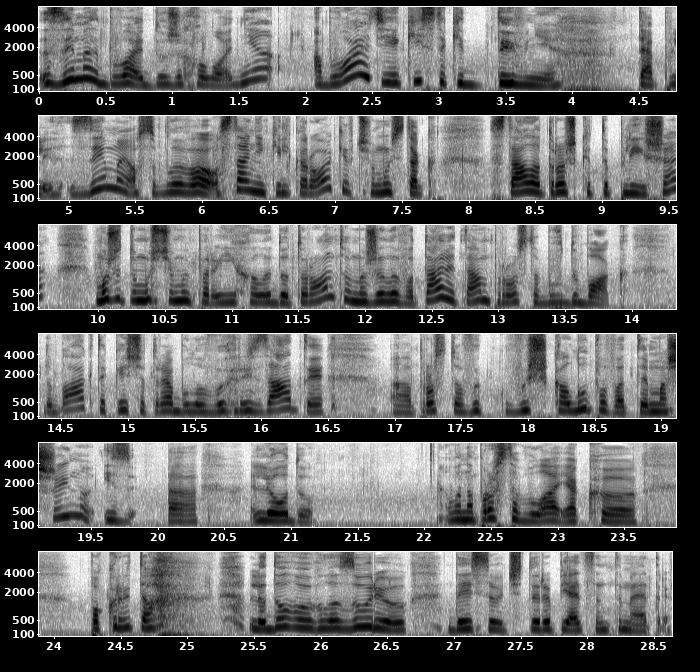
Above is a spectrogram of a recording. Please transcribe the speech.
Зими бувають дуже холодні, а бувають і якісь такі дивні теплі зими, особливо останні кілька років чомусь так стало трошки тепліше. Може, тому що ми переїхали до Торонто, ми жили в Отаві, там просто був дубак. Дубак такий, що треба було вигризати, е, просто вишкалупувати машину із е, льоду. Вона просто була як е, покрита льодовою глазур'ю десь у 4-5 сантиметрів.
